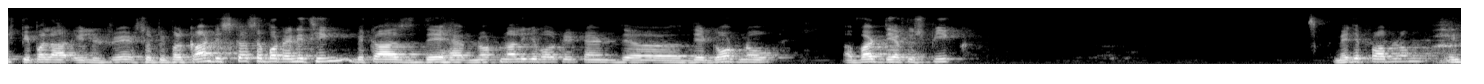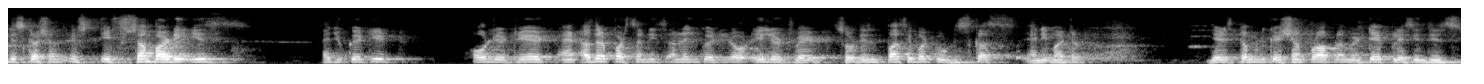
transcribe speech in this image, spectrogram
if people are illiterate, so people can't discuss about anything because they have not knowledge about it and uh, they don't know what they have to speak. Major problem in discussion is if somebody is educated or literate and other person is uneducated or illiterate, so it is impossible to discuss any matter. There is communication problem will take place in this,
